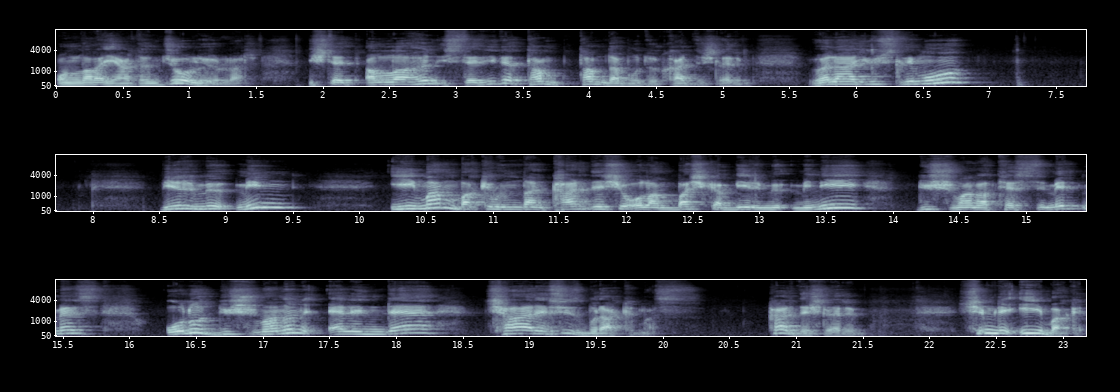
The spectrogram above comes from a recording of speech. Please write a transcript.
onlara yardımcı oluyorlar. İşte Allah'ın istediği de tam tam da budur kardeşlerim. Ve la yuslimu bir mümin iman bakımından kardeşi olan başka bir mümini düşmana teslim etmez. Onu düşmanın elinde çaresiz bırakmaz. Kardeşlerim, şimdi iyi bakın.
